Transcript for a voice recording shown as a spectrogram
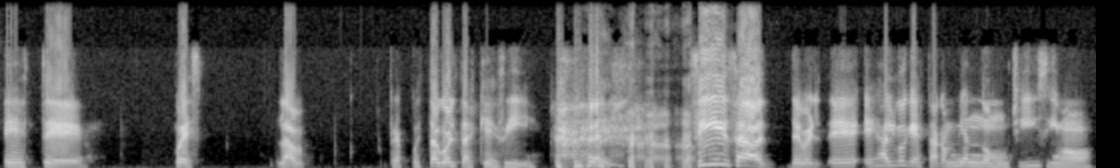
Este, pues la respuesta corta es que sí. sí, o sea, de eh, es algo que está cambiando muchísimo,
